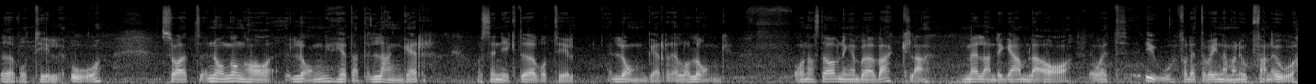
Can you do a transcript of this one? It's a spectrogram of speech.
över till Å. Så att någon gång har lång hetat langer och sen gick det över till longer eller lång. Och när stavningen börjar vackla mellan det gamla A och ett O, för detta var innan man uppfann O,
